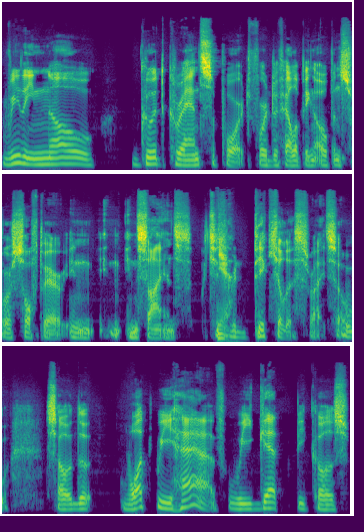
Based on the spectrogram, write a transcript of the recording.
really no good grant support for developing open source software in, in, in science, which is Yeah. ridiculous, right? So, so the, what we have, we get because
